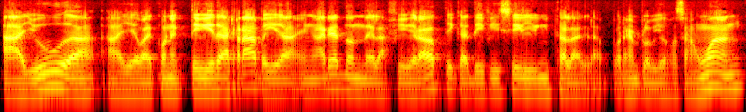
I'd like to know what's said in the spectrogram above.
ayuda a llevar conectividad rápida en áreas donde la fibra óptica es difícil instalarla. Por ejemplo, Viejo San Juan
